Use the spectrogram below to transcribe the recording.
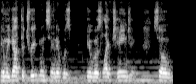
and we got the treatments and it was it was life changing. So,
